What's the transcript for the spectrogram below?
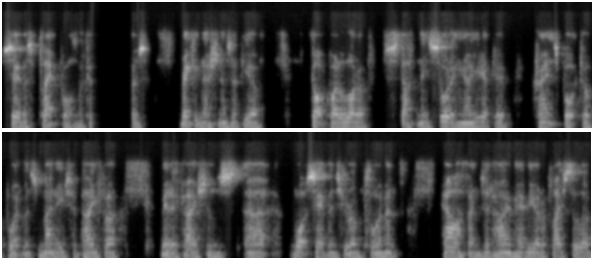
service platform because recognition is if you've got quite a lot of stuff needs sorting. You know, you have to have transport to appointments, money to pay for medications, uh, what's happened to your employment, how are things at home, have you got a place to live?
